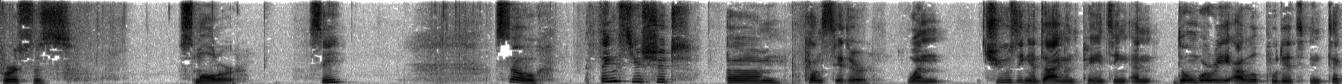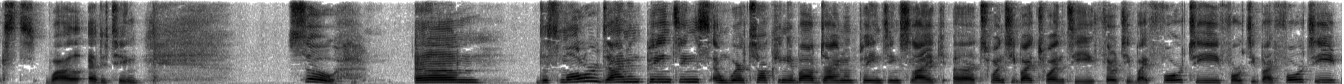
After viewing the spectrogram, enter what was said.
versus smaller. See? So, things you should um, consider when choosing a diamond painting and don't worry I will put it in text while editing so um, the smaller diamond paintings, and we're talking about diamond paintings like uh, 20 by 20, 30 by 40, 40 by 40,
